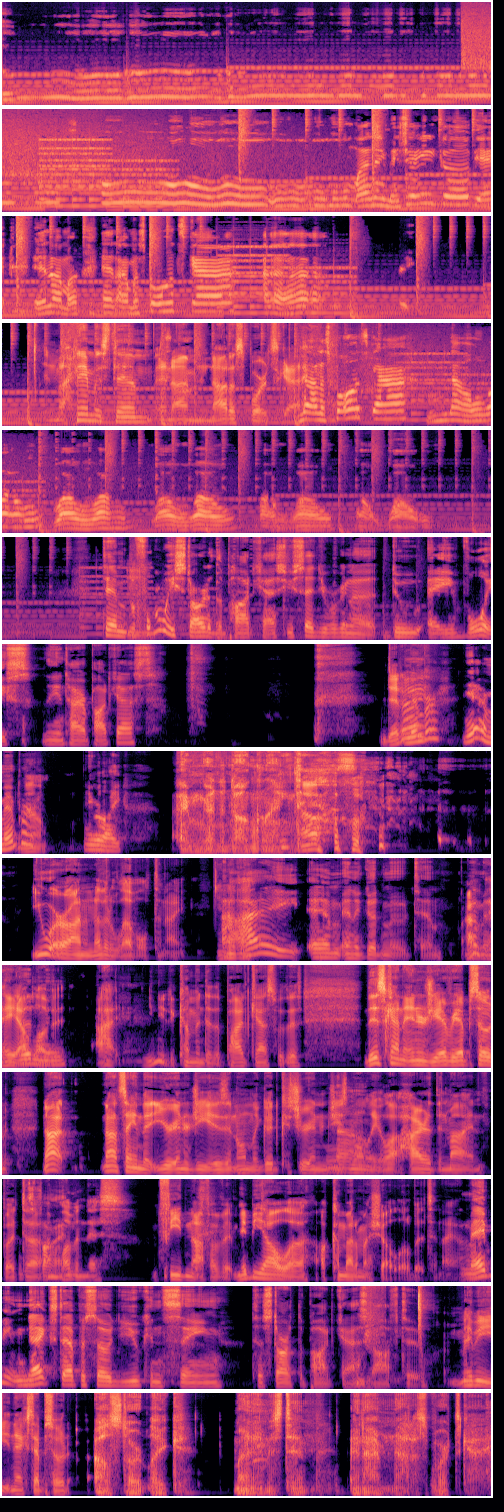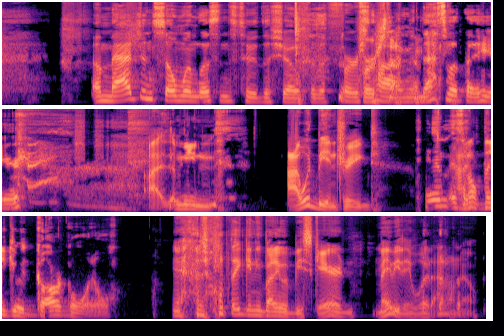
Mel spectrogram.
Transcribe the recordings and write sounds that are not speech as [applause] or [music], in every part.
My name is Jacob, yeah, and I'm a and I'm a sports guy. And my name is Tim, and I'm not a sports guy. Not a sports guy. No, whoa, whoa, whoa, whoa, whoa, whoa, whoa, whoa, whoa. Tim, Hmm. before we started the podcast, you said you were gonna do a voice the entire podcast. Did I Remember? Yeah, remember? No. You were like, "I'm gonna talk like this." Oh. [laughs] you are on another level tonight. You know? I am in a good mood, Tim. I, hey, I love mood. it. I you need to come into the podcast with this this kind of energy every episode. Not not saying that your energy isn't normally good because your energy is normally a lot higher than mine, but uh. I'm loving this. Feeding off of it. Maybe I'll uh, I'll come out of my shell a little bit tonight. Don't know. Maybe next episode you can sing to start the podcast off too. Maybe next episode I'll start like my name is Tim and I'm not a sports guy. Imagine someone listens to the show for the [laughs] first, First time, time. and that's what they hear. I, I mean, I would be intrigued. Tim is I don't a think it would. gargoyle. [laughs] Yeah, I don't think anybody would be scared. Maybe they would. I don't know.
